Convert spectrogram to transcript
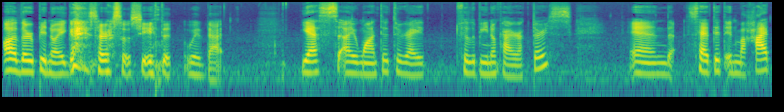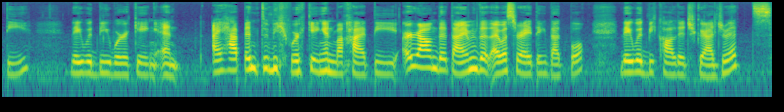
other Pinoy guys are associated with that. Yes, I wanted to write Filipino characters and set it in Makati. They would be working, and I happened to be working in Makati around the time that I was writing that book. They would be college graduates.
